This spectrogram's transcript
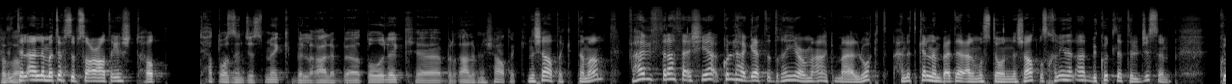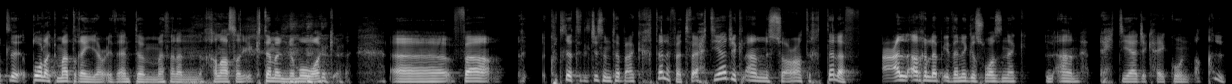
بالضبط. أنت الآن لما تحسب سعراتك إيش تحط تحط وزن جسمك بالغالب طولك آه، بالغالب نشاطك. نشاطك تمام؟ فهذه الثلاثة أشياء كلها قاعد تتغير معك مع الوقت. حنتكلم بعدين على مستوى النشاط بس خلينا الآن بكتلة الجسم. كتلة طولك ما تغير إذا أنت مثلا خلاص اكتمل نموك. آه فكتلة الجسم تبعك اختلفت فاحتياجك الآن من السعرات اختلف. على الأغلب إذا نقص وزنك الآن احتياجك حيكون أقل.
